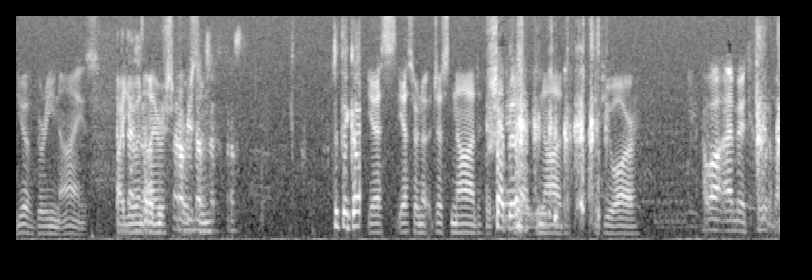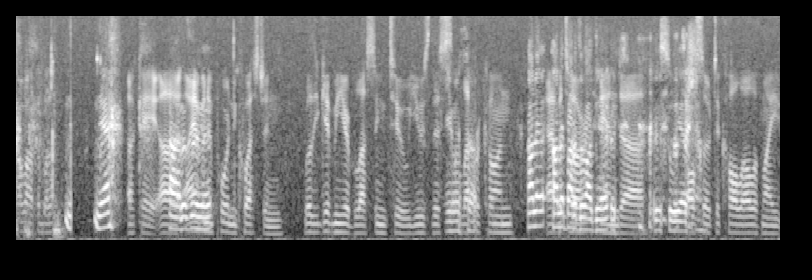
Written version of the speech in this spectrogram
You have green eyes. Are you an Irish person? Yes. Yes or no? Just nod. Shut up. Nod if you are. Nie? Okay. A, Uh, I have an important question. Will you give me your blessing to use this Nie ma co. leprechaun Ale, ale avatar ładnie and uh, also to call all of my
